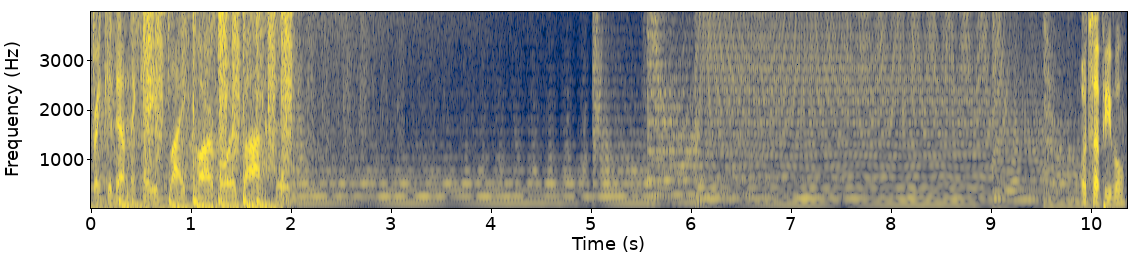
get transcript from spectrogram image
breaking down the case like cardboard boxes. What's up, people?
